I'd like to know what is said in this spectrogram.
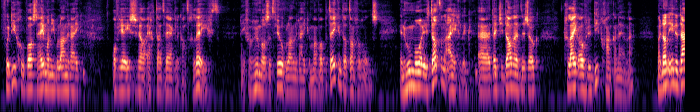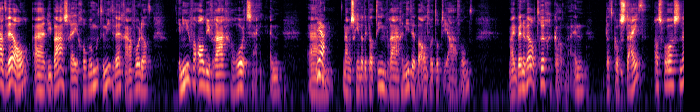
voor die groep was het helemaal niet belangrijk of Jezus wel echt daadwerkelijk had geleefd. Nee, voor hun was het veel belangrijker. Maar wat betekent dat dan voor ons? En hoe mooi is dat dan eigenlijk? Eh, dat je dan het dus ook gelijk over de diepgang kan hebben. Maar dan inderdaad wel uh, die baasregel. We moeten niet weggaan voordat in ieder geval al die vragen gehoord zijn. En ja. nou, misschien dat ik wel tien vragen niet heb beantwoord op die avond. Maar ik ben er wel teruggekomen. En dat kost tijd als volwassene.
